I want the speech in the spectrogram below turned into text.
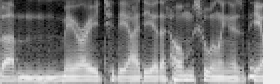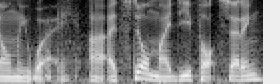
um, married to the idea that homeschooling is the only way. Uh, it's still my default setting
